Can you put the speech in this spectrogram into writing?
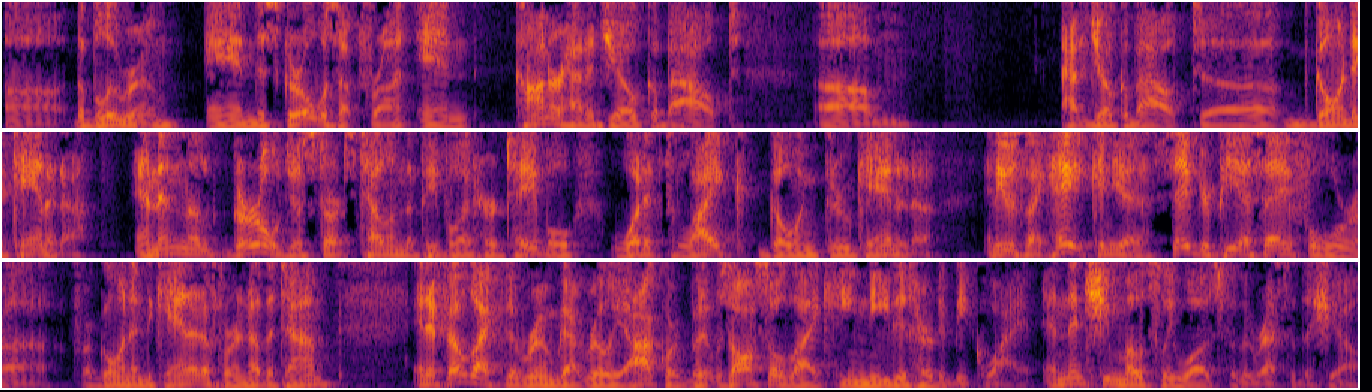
uh, the blue room, and this girl was up front, and Connor had a joke about um, had a joke about uh, going to Canada. And then the girl just starts telling the people at her table what it's like going through Canada. And he was like, "Hey, can you save your PSA for uh, for going into Canada for another time?" And it felt like the room got really awkward, but it was also like he needed her to be quiet. And then she mostly was for the rest of the show.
